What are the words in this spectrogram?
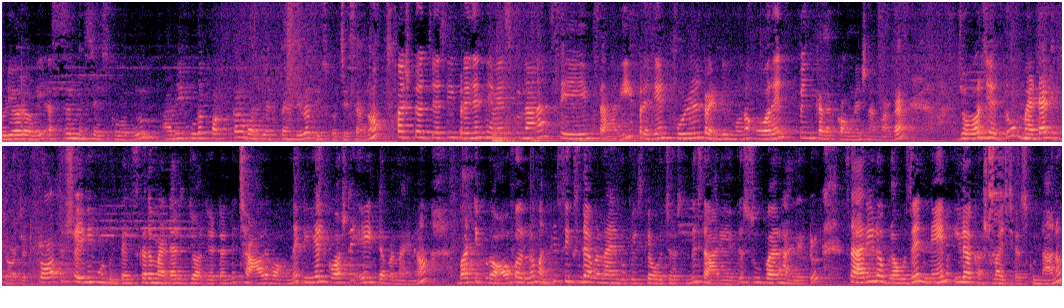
వీడియోలోవి. అస్సలు మిస్ చేసుకోవద్దు. అది కూడా పక్కా బడ్జెట్ ఫ్రెండ్లీగా తీసుకొచ్చేసాను. ఫస్ట్ వచ్చేసి ప్రెజెంట్ నేను వేసుకున్నానా? Same sari. Present full trending ఉన్న ఆరెంజ్ పింక్ కలర్ కాంబినేషన్ అనమాట georgette metallic georgette. Cloth shining ఉంటుంది. తెలుసు కదా మెటాలిక్ జార్జెట్ అంటే చాలా బాగుంది. Real cost eight double nine. But ఇప్పుడు ఆఫర్లో మనకి సిక్స్ డబల్ నైన్ రూపీస్కే వచ్చేస్తుంది. శారీ అయితే సూపర్ హైలైట్. శారీలో బ్లౌజే నేను ఇలా కస్టమైజ్ చేసుకున్నాను.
